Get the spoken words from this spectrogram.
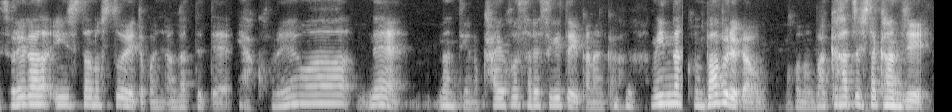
それがインスタのストーリーとかに上がってていやこれはねなんていうの解放されすぎというかなんか みんなこのバブルがこの爆発した感じ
